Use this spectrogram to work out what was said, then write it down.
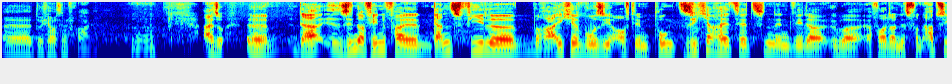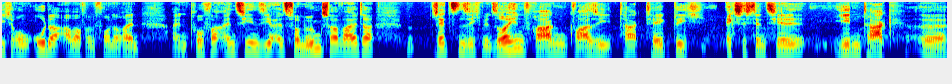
äh, durchaus in Frage. Mhm. Also äh, da sind auf jeden Fall ganz viele Bereiche, wo Sie auf den Punkt Sicherheit setzen, entweder über Erfordernis von Absicherung oder aber von vornherein einen Puffer einziehen. Sie als Vermögensverwalter setzen sich mit solchen Fragen quasi tagtäglich existenziell jeden Tag äh,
